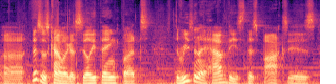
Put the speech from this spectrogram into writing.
uh, this is kind of like a silly thing, but the reason I have these this box is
